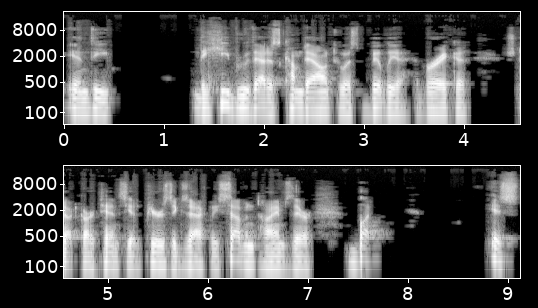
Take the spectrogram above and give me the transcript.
in the the Hebrew that has come down to us, Biblia Hebraica Stuttgartensia. It appears exactly seven times there, but it's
